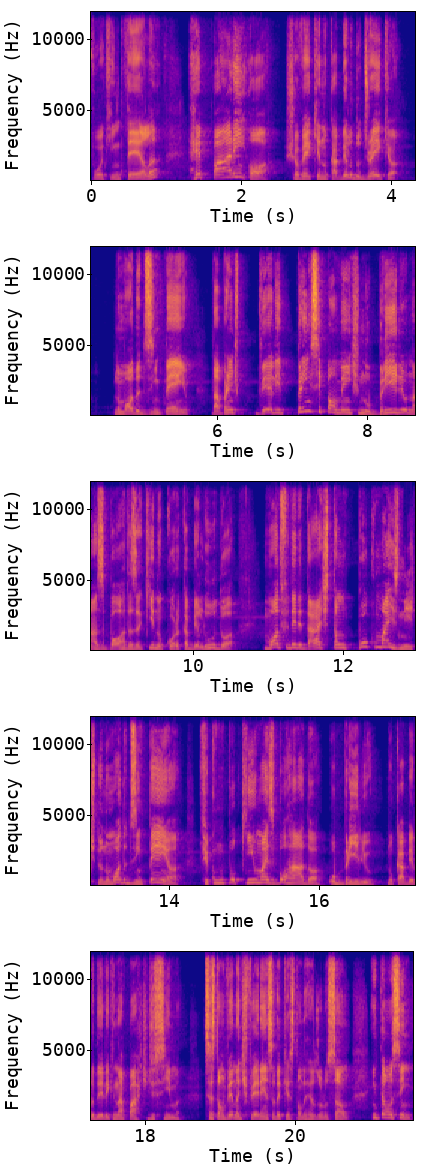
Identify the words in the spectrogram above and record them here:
Vou aqui em tela. Reparem, ó, deixa eu ver aqui no cabelo do Drake, ó, no modo desempenho, dá pra gente ver ali principalmente no brilho, nas bordas aqui, no couro cabeludo, ó. Modo fidelidade tá um pouco mais nítido. No modo desempenho, ó, fica um pouquinho mais borrado, ó, o brilho no cabelo dele aqui na parte de cima. Vocês estão vendo a diferença da questão da resolução? Então, assim,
